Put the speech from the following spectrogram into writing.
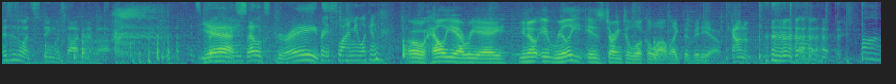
This is what Sting was talking about. It's pretty yes, green. that looks great. Pretty slimy looking. Oh, hell yeah, Rie. You know, it really is starting to look a lot like the video. Count them. One,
